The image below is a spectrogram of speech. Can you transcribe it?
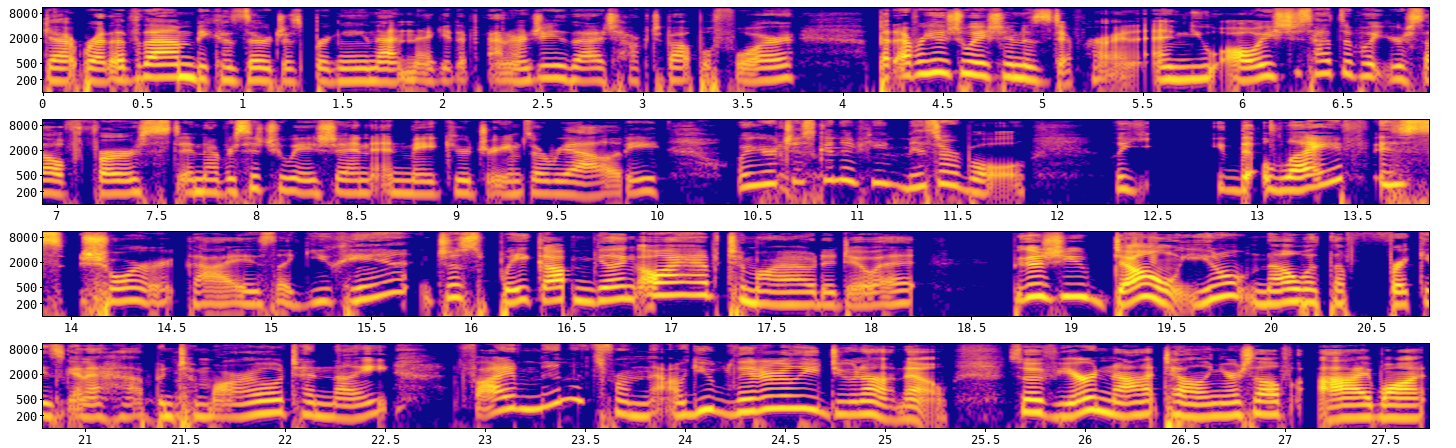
get rid of them because they're just bringing that negative energy that I talked about before. But every situation is different, and you always just have to put yourself first in every situation and make your dreams a reality, or you're just gonna be miserable. Like, life is short, guys. Like, you can't just wake up and be like, oh, I have tomorrow to do it because you don't. You don't know what the frick is going to happen tomorrow, tonight, five minutes from now. You literally do not know. So if you're not telling yourself, I want,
